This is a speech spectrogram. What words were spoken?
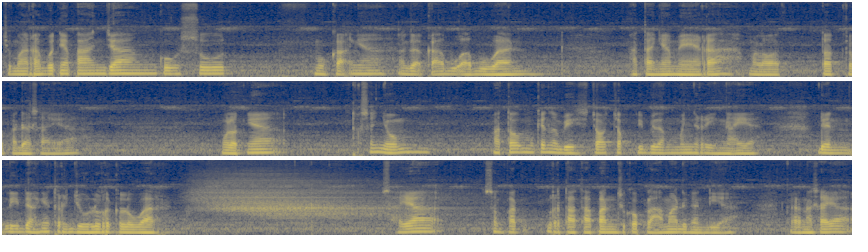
Cuma rambutnya panjang kusut mukanya agak keabu-abuan matanya merah melotot kepada saya. Mulutnya tersenyum atau mungkin lebih cocok dibilang menyeringai ya dan lidahnya terjulur keluar. Saya sempat bertatapan cukup lama dengan dia karena saya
